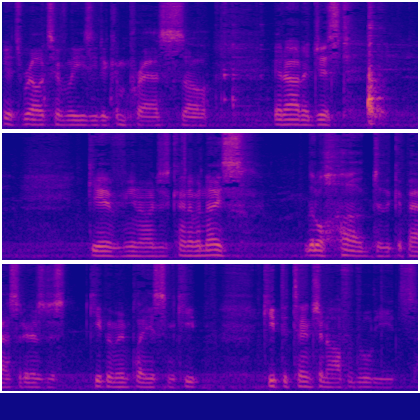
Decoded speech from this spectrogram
it's relatively easy to compress, so it ought to just give, you know, just kind of a nice little hug to the capacitors, just keep them in place and keep keep the tension off of the leads.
